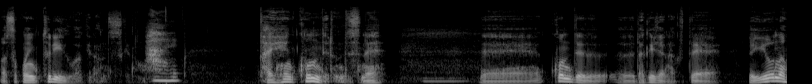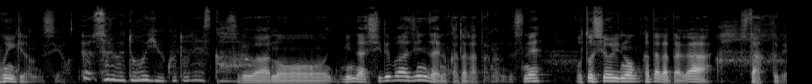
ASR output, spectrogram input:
まあ、そこに取り行くわけなんですけども。はい。大変混んでるんですねで混んでるだけじゃなくて異様な雰囲気なんですよ。それはどういうことですか？それはあのみんなシルバー人材の方々なんですね。お年寄りの方々がスタッフで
